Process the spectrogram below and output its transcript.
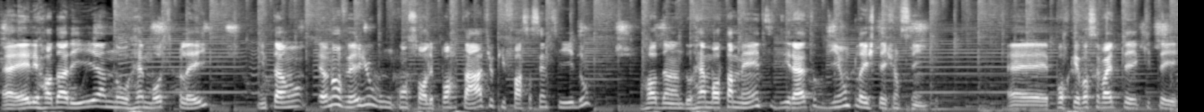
é, ele rodaria no Remote Play. Então eu não vejo um console portátil que faça sentido rodando remotamente direto de um PlayStation 5. É, porque você vai ter que ter,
